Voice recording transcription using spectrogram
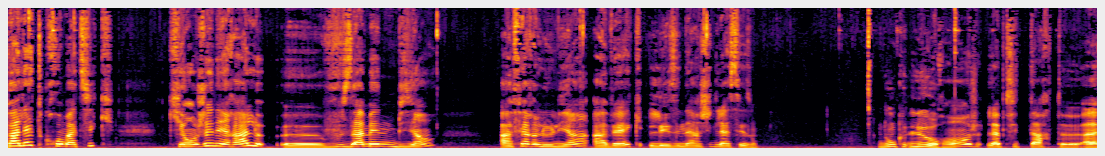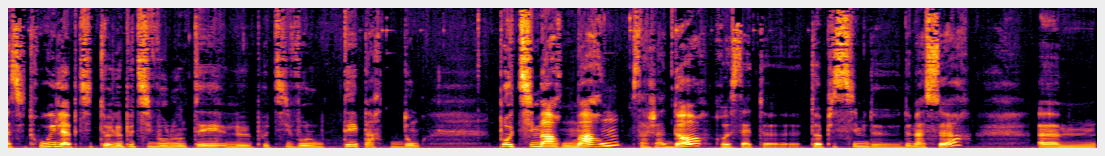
palette chromatique qui en général vous amène bien à faire le lien avec les énergies de la saison. Donc le orange, la petite tarte euh, à la citrouille, la petite, le petit volonté, le petit volonté, pardon, potimarron marron, ça j'adore, recette euh, topissime de, ma sœur. Euh,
